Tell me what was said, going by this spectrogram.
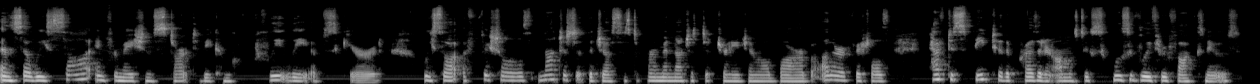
And so we saw information start to become completely obscured. We saw officials, not just at the Justice Department, not just Attorney General Barr, but other officials have to speak to the president almost exclusively through Fox News.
